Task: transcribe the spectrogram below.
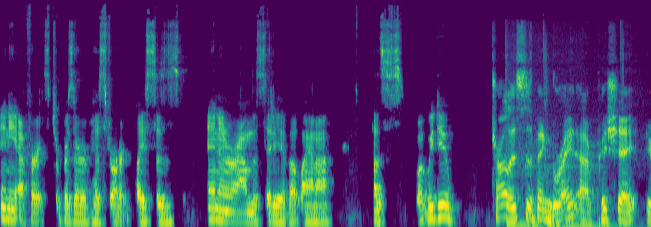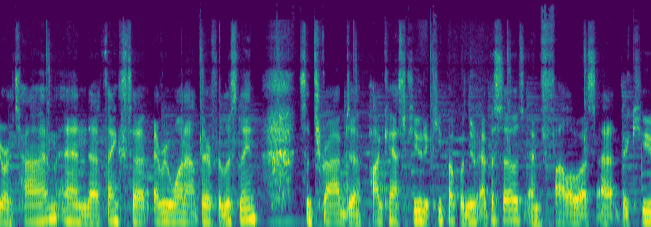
any efforts to preserve historic places in and around the city of Atlanta. That's what we do. Charlie, this has been great. I appreciate your time. And uh, thanks to everyone out there for listening. Subscribe to Podcast Q to keep up with new episodes and follow us at theqatl.com.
